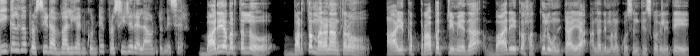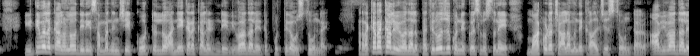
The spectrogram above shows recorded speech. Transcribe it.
లీగల్గా ప్రొసీడ్ అవ్వాలి అనుకుంటే ప్రొసీజర్ ఎలా ఉంటుంది సార్? భార్యాభర్తల్లో భర్త మరణాంతరం ఆ యొక్క ప్రాపర్టీ మీద భార్యకు హక్కులు ఉంటాయా అన్నది మనం క్వశ్చన్ తీసుకోగలిగితే ఇటీవల కాలంలో దీనికి సంబంధించి కోర్టుల్లో అనేక రకాలైన వివాదాలు అయితే పూర్తిగా వస్తూ ఉన్నాయి. రకరకాల వివాదాలు ప్రతిరోజు కొన్ని కేసులు వస్తున్నాయి. మాకు కూడా చాలామంది కాల్ చేస్తూ ఉంటారు. ఆ వివాదాలు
